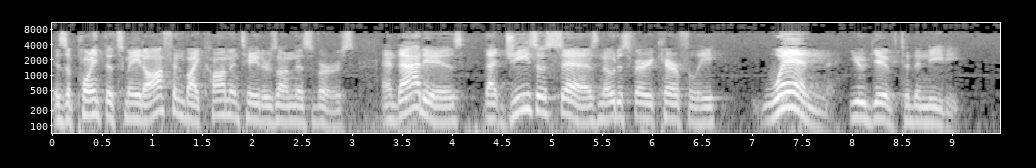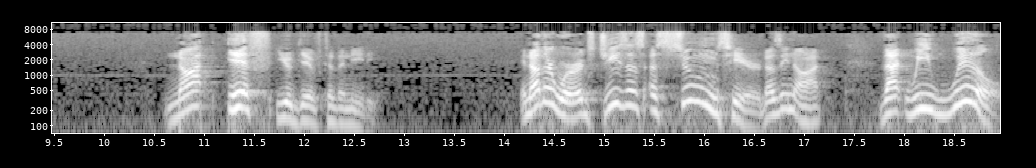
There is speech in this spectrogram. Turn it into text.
is a point that's made often by commentators on this verse, and that is that Jesus says, notice very carefully, when you give to the needy. Not if you give to the needy. In other words, Jesus assumes here, does he not, that we will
